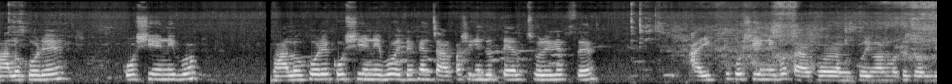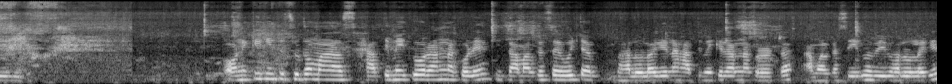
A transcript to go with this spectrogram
ভালো করে কষিয়ে নিব। ভালো করে কষিয়ে নিব। দেখেন, চারপাশে কিন্তু তেল ছড়ে গেছে। আর একটু কষিয়ে নিব, তারপর আমি পরিমাণ মতো জল দিয়ে দিব। অনেকে কিন্তু ছোটো মাছ হাতে মেখেও রান্না করে, কিন্তু আমার কাছে ওইটা ভালো লাগে না, হাতে মেখে রান্না করাটা। আমার কাছে এইভাবেই ভালো লাগে।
